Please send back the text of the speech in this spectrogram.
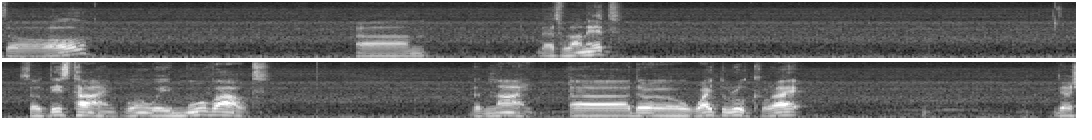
So um, let's run it. So this time when we move out the knight uh, the white rook right? The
